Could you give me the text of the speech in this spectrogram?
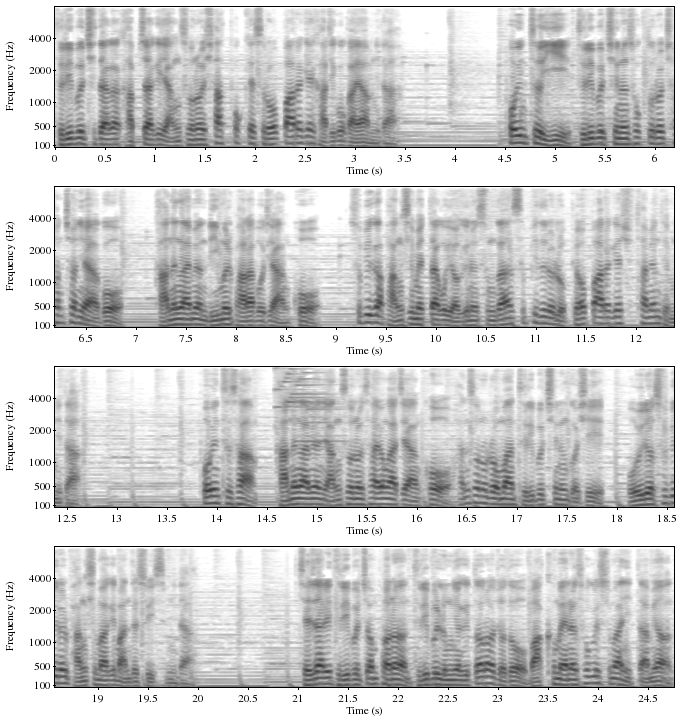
드리블 치다가 갑자기 양손을 shot pocket으로 빠르게 가지고 가야 합니다. 포인트 2. 드리블 치는 속도를 천천히 하고 가능하면 림을 바라보지 않고 수비가 방심했다고 여기는 순간 스피드를 높여 빠르게 슛하면 됩니다. 포인트 3. 가능하면 양손을 사용하지 않고 한 손으로만 드리블 치는 것이 오히려 수비를 방심하게 만들 수 있습니다. 제자리 드리블 jumper는 드리블 능력이 떨어져도 마크맨을 속일 수만 있다면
